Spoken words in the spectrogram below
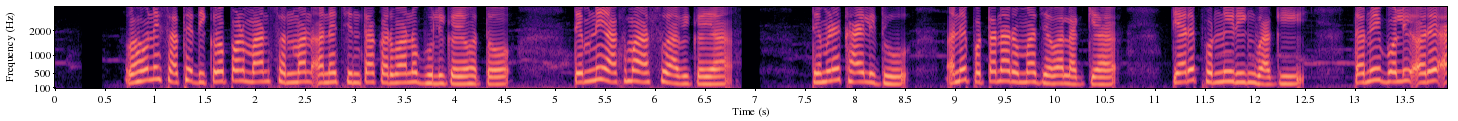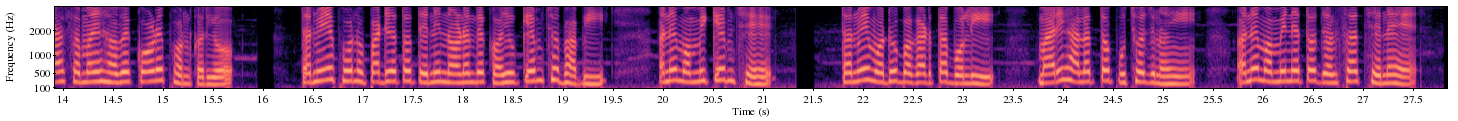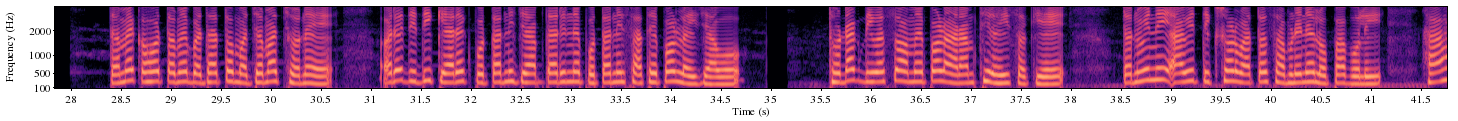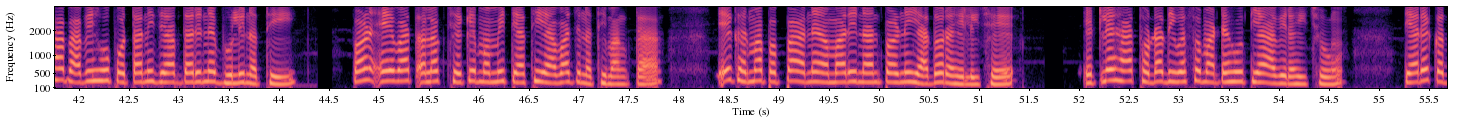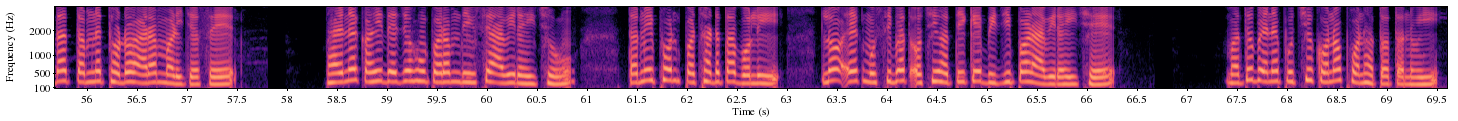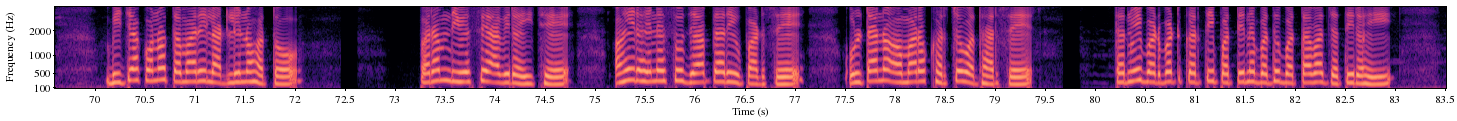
વહુની સાથે દીકરો પણ માન સન્માન અને ચિંતા કરવાનું ભૂલી ગયો હતો. તેમની આંખમાં આંસુ આવી ગયા. તેમણે ખાઈ લીધું અને પોતાના રૂમમાં જવા લાગ્યા. ત્યારે ફોનની રિંગ વાગી. તન્વી બોલી, અરે, આ સમયે હવે કોણે ફોન કર્યો? તન્વીએ ફોન ઉપાડ્યો તો તેની નણંદે કહ્યું, કેમ છો ભાભી? અને મમ્મી કેમ છે? તન્વી મોઢું બગાડતા બોલી, મારી હાલત તો પૂછો જ નહીં, અને મમ્મીને તો જલસા જ છે ને. તમે કહો, તમે બધા તો મજામાં જ છો ને. અરે, દીદી, ક્યારેક પોતાની જવાબદારીને પોતાની સાથે પણ લઈ જાઓ. થોડાક દિવસો અમે પણ આરામથી રહી શકીએ. તન્વીની આવી તીક્ષણ વાતો સાંભળીને લોપા બોલી હા હા, ભાભી, હું પોતાની જવાબદારીને ભૂલી નથી. પણ એ વાત અલગ છે કે મમ્મી ત્યાંથી આવવા જ નથી માંગતા. એ ઘરમાં પપ્પા અને અમારી નાનપણની યાદો રહેલી છે. એટલે હા, થોડા દિવસો માટે હું ત્યાં આવી રહી છું. ત્યારે કદાચ તમને થોડો આરામ મળી જશે. ભાઈને કહી દેજો હું પરમ દિવસે આવી રહી છું. તન્વી ફોન પછાડતા બોલી, લો, એક મુસીબત ઓછી હતી કે બીજી પણ આવી રહી છે. મધુબેને પૂછ્યું, કોનો ફોન હતો તન્વી? બીજા કોનો તમારી લાડલીનો હતો? પરમ દિવસે આવી રહી છે. અહીં રહીને શું જવાબદારી ઉપાડશે? ઉલટાનો અમારો ખર્ચો વધારશે. તન્વી બડબડ કરતી પતિને બધું બતાવવા જતી રહી.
